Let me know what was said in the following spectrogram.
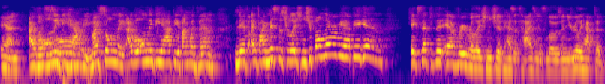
And I will My only soulmate. be happy. My soulmate. I will only be happy if I'm with them. And if, if I miss this relationship, I'll never be happy again. Except that every relationship has its highs and its lows, and you really have to,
